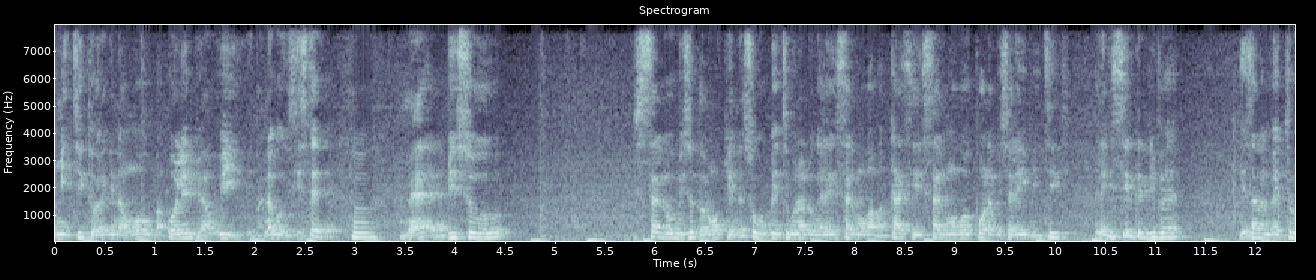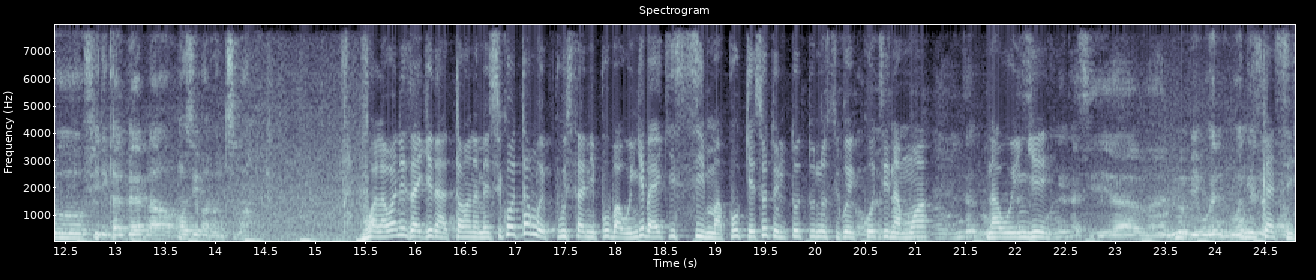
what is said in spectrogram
mythique toyalaki nango olympia oui ebanda koexiste mais biso sale moko biso tolongo kende soki obeti kuna donc eleki sale moko ya makasi sale moko mpo na biso eleki mythique eleki cirque d'hiver eza na metro fili calvaire na 11e arrondissement voilà wana ezalaki na temps na mais sikoyo ntango epusani mpo bawenge bayaki nsima mpo question toli totuna sikoyo ekoti na mwa na wenge kasi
